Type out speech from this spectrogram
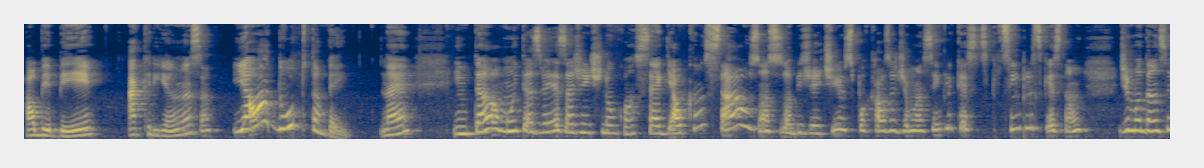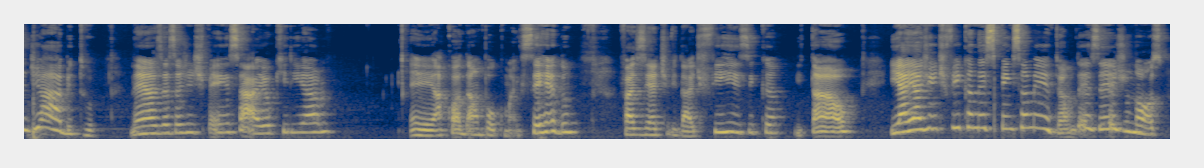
ao bebê, à criança e ao adulto também né? Então, muitas vezes a gente não consegue alcançar os nossos objetivos por causa de uma simples, simples questão de mudança de hábito, né? Às vezes a gente pensa, ah, eu queria é, acordar um pouco mais cedo, fazer atividade física e tal. E aí a gente fica nesse pensamento, é um desejo nosso.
